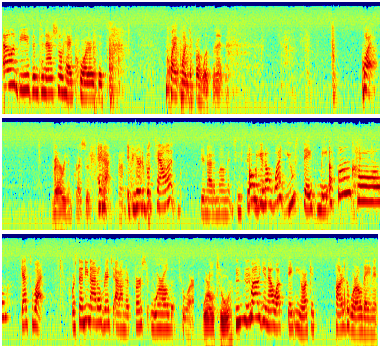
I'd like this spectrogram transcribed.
L&B's international headquarters. It's quite wonderful, isn't it? What? Very impressive. Hey, Mac, if you're here to book talent, you're not a moment too soon. Oh, you know what? You saved me a phone call. Guess what? We're sending Idle Rich out on their first world tour. World tour. Mm-hmm. Well, you know, upstate New York, it's part of the world, ain't it?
